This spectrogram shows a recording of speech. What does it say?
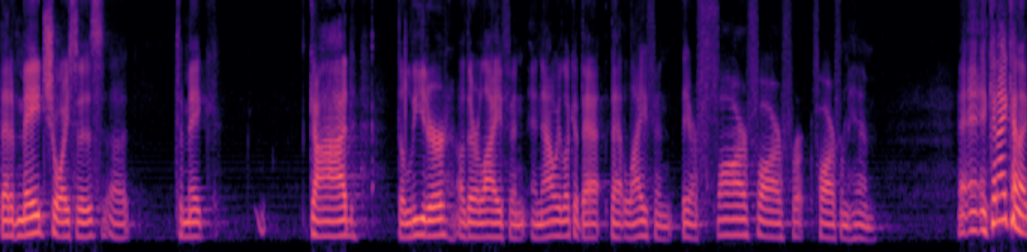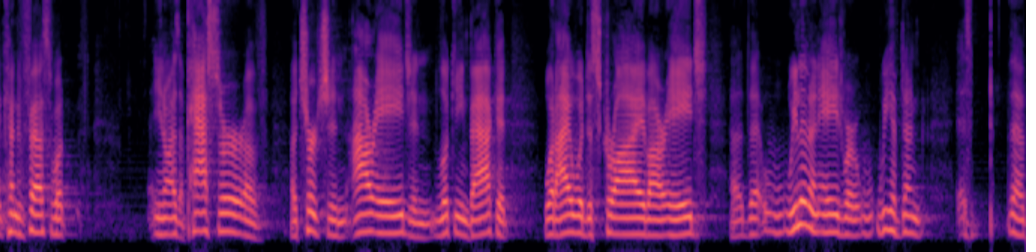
that have made choices uh, to make God the leader of their life, and, and now we look at that, that life and they are far, far, far, far from Him. And, and can I kind of confess what, you know, as a pastor of a church in our age and looking back at what I would describe our age, uh, that we live in an age where we have done the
